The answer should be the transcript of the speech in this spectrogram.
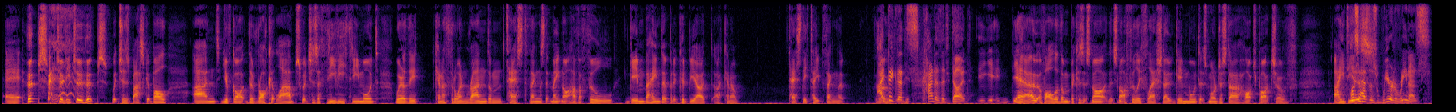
uh, hoops, two v two hoops, which is basketball, and you've got the Rocket Labs, which is a three v three mode where they kind of throw in random test things that might not have a full game behind it, but it could be a, a kind of testy type thing that. I think that's kind of the dud. Yeah, out of all of them, because it's not it's not a fully fleshed out game mode. It's more just a hodgepodge of ideas. Plus, it has those weird arenas.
